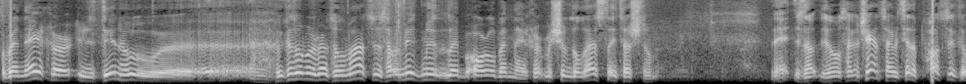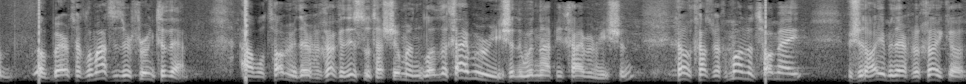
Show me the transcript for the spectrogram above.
Ben Necher is din who uh, because of the Bertel Matzos have a mid oral Ben Necher mishum the last they touched them. There's no, there's no second chance. I would say the pasuk of, of Matzos is referring to them. I will tell me their chakaka this to tashum and the chayber rishon. There would not be chayber rishon. Tomei. We should hire their chakaka.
